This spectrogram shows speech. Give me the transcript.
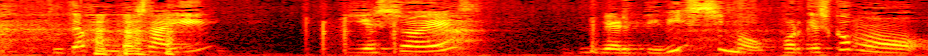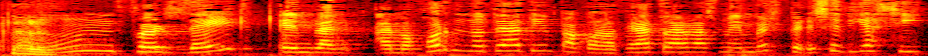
tú te apuntas ahí y eso es divertidísimo, porque es como, Claro. como un first date, en plan, a lo mejor no te da tiempo a conocer a todas las members, pero ese día sí.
